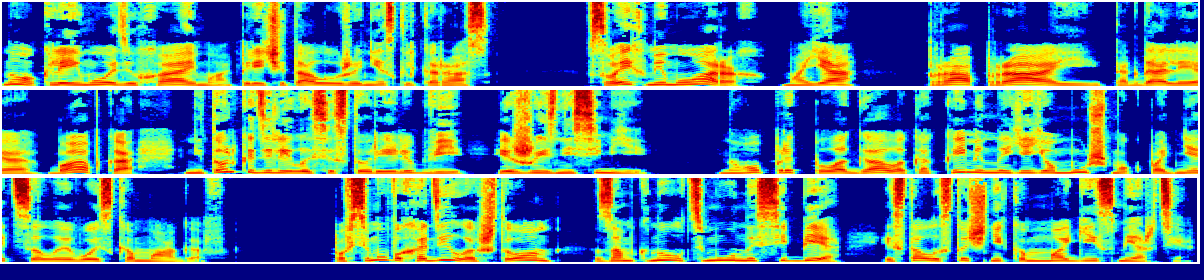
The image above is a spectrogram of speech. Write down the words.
но клеймо Дюхайма перечитала уже несколько раз. В своих мемуарах моя пра-пра и так далее бабка не только делилась историей любви и жизни семьи, но предполагала, как именно ее муж мог поднять целое войско магов. По всему выходило, что он замкнул тьму на себе и стал источником магии смерти.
